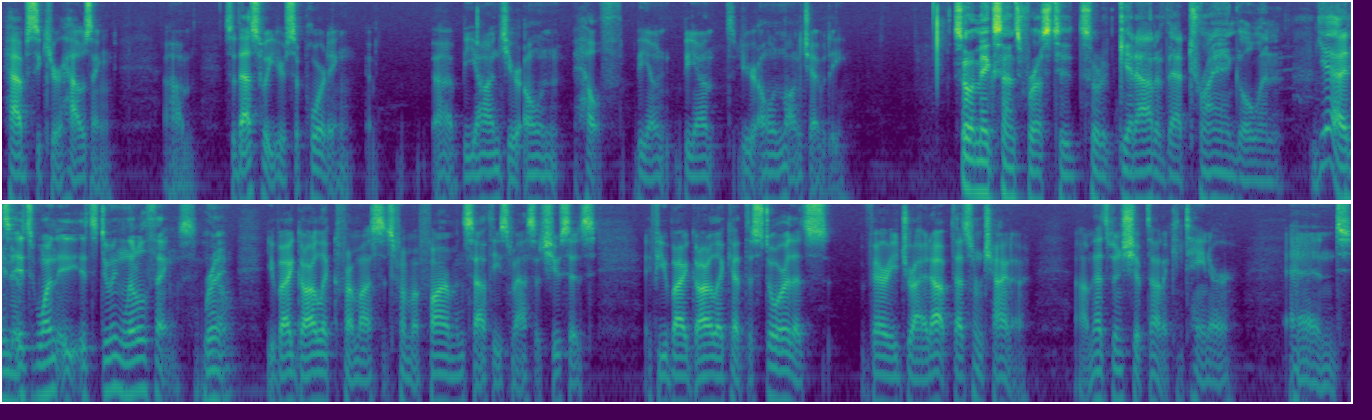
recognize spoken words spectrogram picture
have secure housing Um, so that's what you're supporting uh, beyond your own health, beyond beyond your own longevity. So it makes sense for us to sort of get out of that triangle and Yeah, it's You know? it's one. It's doing little things. you Right. know? You buy garlic from us. It's from a farm in southeast Massachusetts. If you buy garlic at the store that's very dried up, that's from China. Um, that's been shipped on a container, and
